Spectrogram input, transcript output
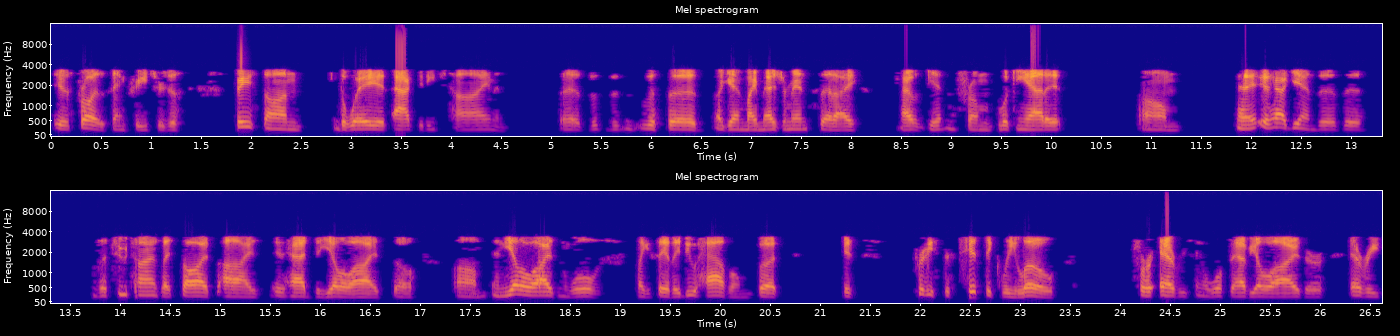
it was probably the same creature, just based on the way it acted each time and uh, the, the, with the, again, my measurements that I, I was getting from looking at it. Um, and it, it had, again, the, the, the two times I saw its eyes, it had the yellow eyes. So, um, and yellow eyes in wolves, like I say, they do have them, but it's pretty statistically low for every single wolf to have yellow eyes or every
